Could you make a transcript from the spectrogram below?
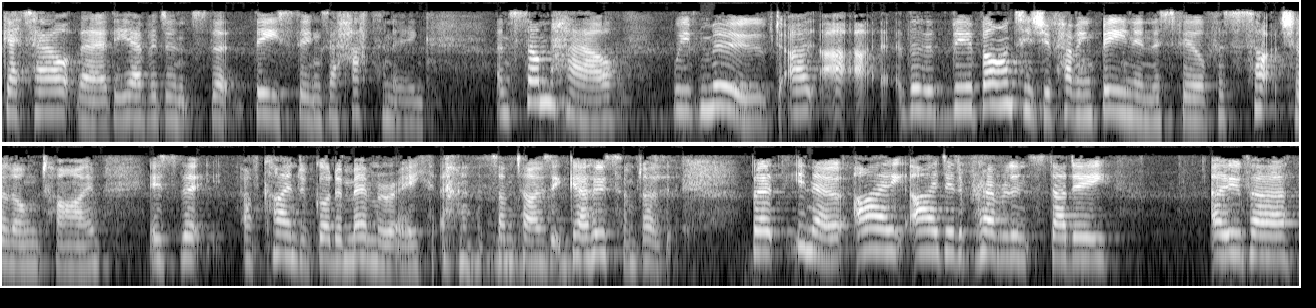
get out there the evidence that these things are happening. And somehow we've moved. I, I, the, the advantage of having been in this field for such a long time is that I've kind of got a memory. sometimes it goes, sometimes it. But, you know, I, I did a prevalence study over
